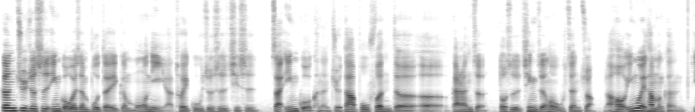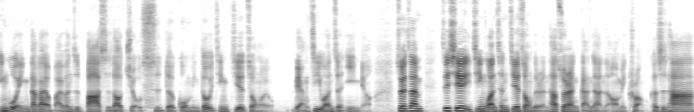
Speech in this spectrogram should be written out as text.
根据就是英国卫生部的一个模拟啊推估，就是其实在英国可能绝大部分的呃感染者都是轻症或无症状，然后因为他们可能英国已经大概有百分之八十到九十的国民都已经接种了两剂完整疫苗，所以在这些已经完成接种的人，他虽然感染了 Omicron，可是他。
